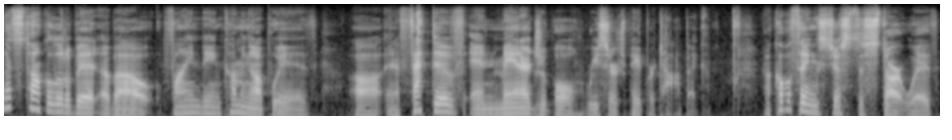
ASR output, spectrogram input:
let's talk a little bit about finding, coming up with uh, an effective and manageable research paper topic. Now, a couple things just to start with.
